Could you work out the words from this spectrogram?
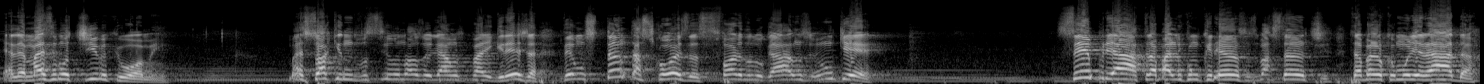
ela é mais emotiva que o homem. Mas só que se nós olharmos para a igreja, vemos tantas coisas fora do lugar, um que sempre há trabalho com crianças, bastante, trabalho com mulherada.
